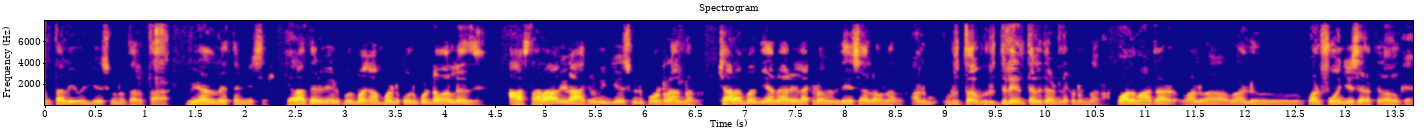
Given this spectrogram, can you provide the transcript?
అంతా లెవెల్ చేసుకున్న తర్వాత వీళ్ళని తరివేశారు ఎలా తరివేరు పోనీ మాకు అమ్మని కొనుక్కుంటాం అనలేదు. ఆ స్థలాలు ఇలా ఆక్రమించి చేసుకుని పొండరా అన్నారు. చాలా మంది ఎన్ఆర్ఐలు అక్కడ విదేశాల్లో ఉన్నారు. వాళ్ళు వృద్ధ వృద్ధులేని తల్లిదండ్రులు ఇక్కడ ఉన్నారు? వాళ్ళు మాట్లాడ వాళ్ళు వాళ్ళు వాళ్ళు ఫోన్ చేశారు పిల్లలకి?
